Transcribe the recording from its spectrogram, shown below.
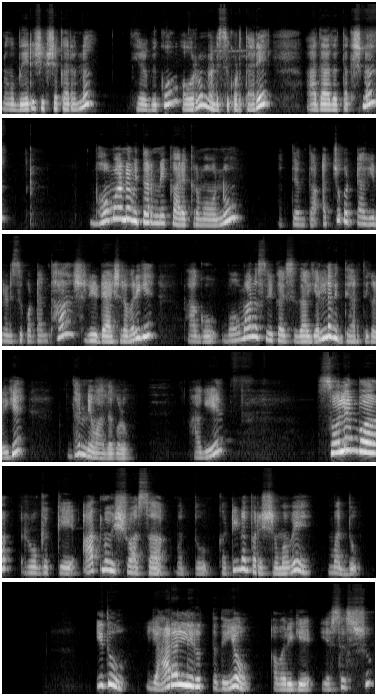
ನಾವು ಬೇರೆ ಶಿಕ್ಷಕರನ್ನು ಹೇಳಬೇಕು, ಅವರು ನಡೆಸಿಕೊಡ್ತಾರೆ. ಅದಾದ ತಕ್ಷಣ ಬಹುಮಾನ ವಿತರಣೆ ಕಾರ್ಯಕ್ರಮವನ್ನು ಅತ್ಯಂತ ಅಚ್ಚುಕಟ್ಟಾಗಿ ನಡೆಸಿಕೊಟ್ಟಂತಹ ಶ್ರೀ ಡ್ಯಾಶ್ ರವರಿಗೆ ಹಾಗೂ ಬಹುಮಾನ ಸ್ವೀಕರಿಸಿದ ಎಲ್ಲ ವಿದ್ಯಾರ್ಥಿಗಳಿಗೆ ಧನ್ಯವಾದಗಳು. ಹಾಗೆಯೇ ಸೋಲೆಂಬ ರೋಗಕ್ಕೆ ಆತ್ಮವಿಶ್ವಾಸ ಮತ್ತು ಕಠಿಣ ಪರಿಶ್ರಮವೇ ಮದ್ದು. ಇದು ಯಾರಲ್ಲಿರುತ್ತದೆಯೋ ಅವರಿಗೆ ಯಶಸ್ಸು,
